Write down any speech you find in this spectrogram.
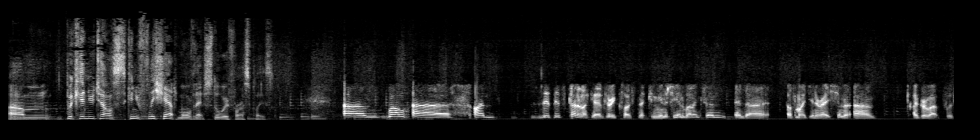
Um, but can you tell us? Can you flesh out more of that story for us, please? Um, well, uh, I'm. There's kind of like a very close knit community in Wellington, and uh, of my generation, uh, I grew up with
